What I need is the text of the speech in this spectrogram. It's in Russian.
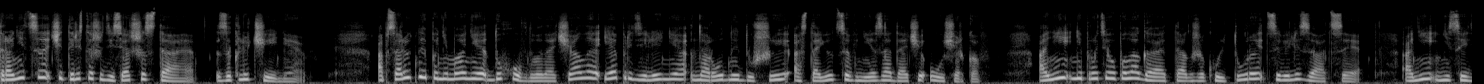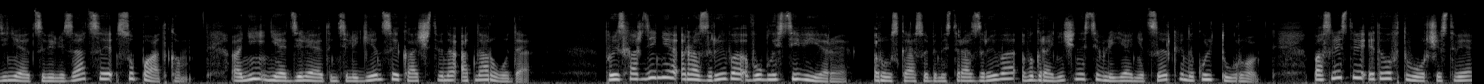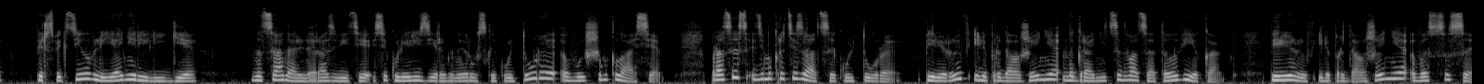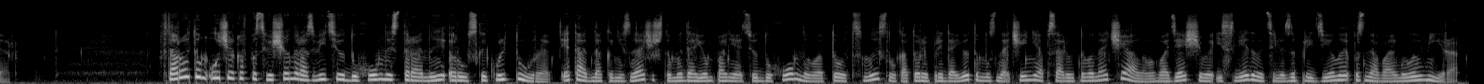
Страница 466. Заключение. Абсолютное понимание духовного начала и определение народной души остаются вне задачи очерков. Они не противополагают также культуры цивилизации. Они не соединяют цивилизации с упадком. Они не отделяют интеллигенции качественно от народа. Происхождение разрыва в области веры. Русская особенность разрыва в ограниченности влияния церкви на культуру. Последствия этого в творчестве. Перспектива влияния религии. Национальное развитие секуляризированной русской культуры в высшем классе. Процесс демократизации культуры перерыв или продолжение на границе XX века, перерыв или продолжение в СССР. Второй том очерков посвящен развитию духовной стороны русской культуры. Это, однако, не значит, что мы даем понятию духовного тот смысл, который придает ему значение абсолютного начала, выводящего исследователя за пределы познаваемого мира.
